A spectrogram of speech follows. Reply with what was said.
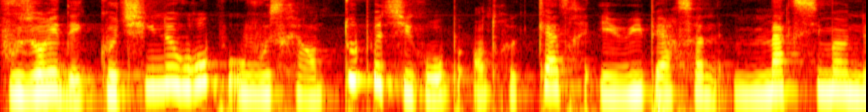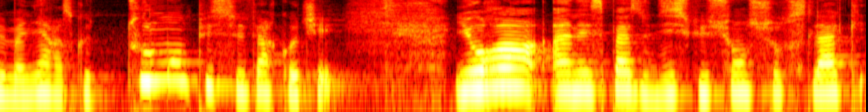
Vous aurez des coachings de groupe où vous serez en tout petit groupe, entre 4 et 8 personnes maximum, de manière à ce que tout le monde puisse se faire coacher. Il y aura un espace de discussion sur Slack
